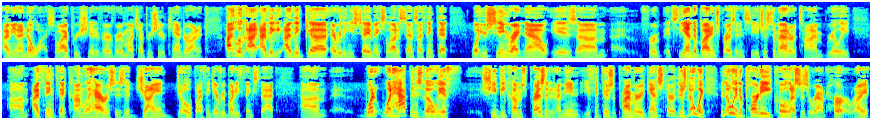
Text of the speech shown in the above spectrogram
I mean, I know why. So I appreciate it very, very much. I appreciate your candor on it. I look, I, I think, I think uh, everything you say makes a lot of sense. I think that what you're seeing right now is, um, for it's the end of Biden's presidency. It's just a matter of time, really. Um, I think that Kamala Harris is a giant dope. I think everybody thinks that. Um, what what happens though if she becomes president? I mean, you think there's a primary against her? There's no way. There's no way the party coalesces around her, right?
